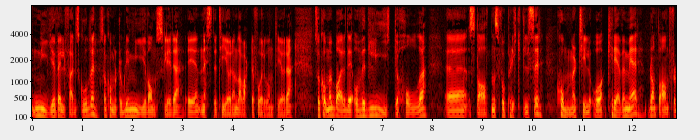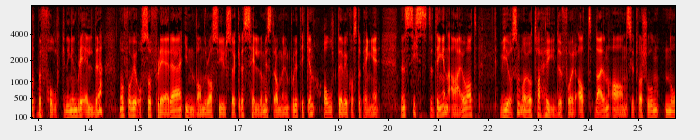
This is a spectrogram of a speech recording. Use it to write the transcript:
nye velferdsgoder, som kommer til å bli mye vanskeligere i neste tiår enn det har vært det foregående tiåret, så kommer bare det å vedlikeholde Eh, statens forpliktelser kommer til å kreve mer. Bl.a. fordi befolkningen blir eldre. Nå får vi også flere innvandrere og asylsøkere, selv om vi strammer inn politikken. Alt det vil koste penger. Den siste tingen er jo at vi også må jo ta høyde for at det er en annen situasjon nå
